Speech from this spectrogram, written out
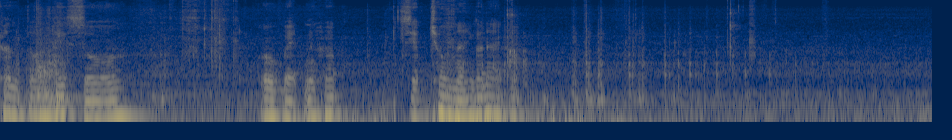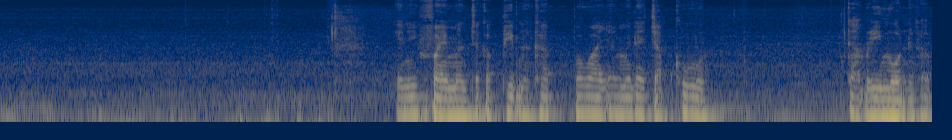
ขั้นตอนที่สองเอาแบตนะครับ เสียบช่องไหนก็ได้ครับ ทีนี้ไฟมันจะกระพริบนะครับ เพราะว่ายังไม่ได้จับคู่กับรีโมทนะครับ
